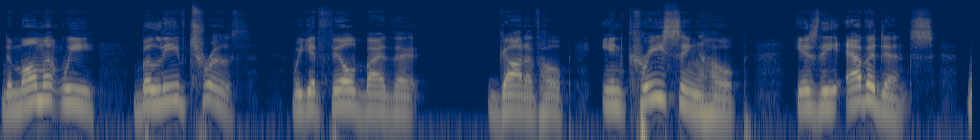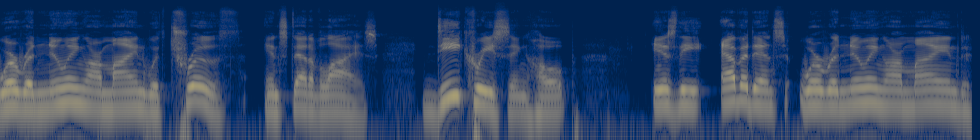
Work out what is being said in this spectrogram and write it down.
The moment we believe truth, we get filled by the God of hope. Increasing hope is the evidence we're renewing our mind with truth instead of lies. Decreasing hope is the evidence we're renewing our mind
